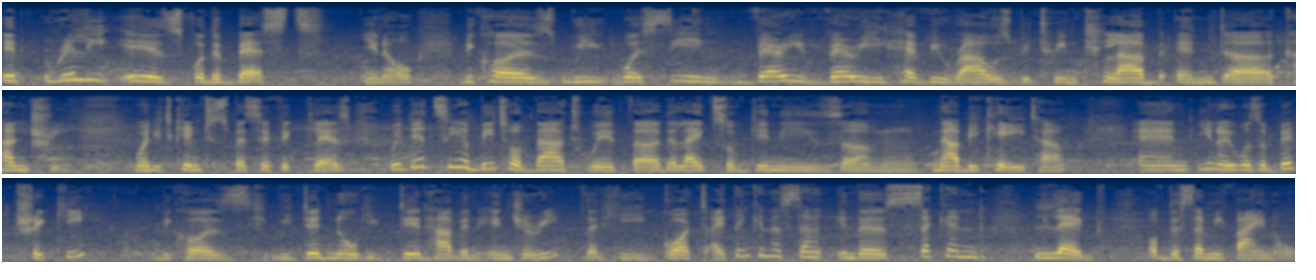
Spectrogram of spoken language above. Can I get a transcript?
it really is for the best you know, because we were seeing very, very heavy rows between club and uh, country when it came to specific players. We did see a bit of that with uh, the likes of Guinea's um, Naby Keita, and you know, it was a bit tricky because we did know he did have an injury that he got, I think, in, a se- in the second leg of the semi final.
